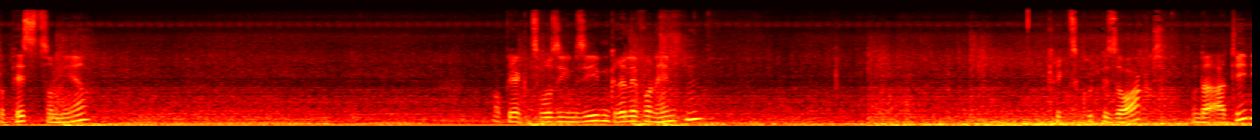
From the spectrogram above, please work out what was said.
verpisst zu mir. Objekt 277, Grille von hinten. Kriegt's gut besorgt von der Ati.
